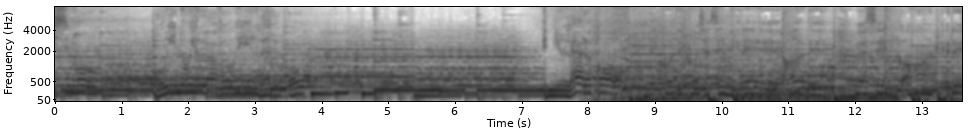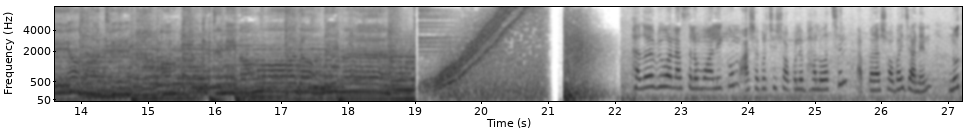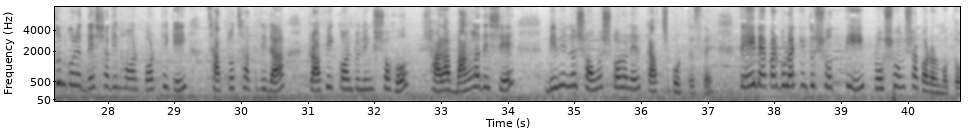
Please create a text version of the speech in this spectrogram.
missing home. Only know you love her when you let her go. And you let her go. देखो देखो जैसे मेरे Everyone আসসালামু আলাইকুম। আশা করছি সকলে ভালো আছেন। আপনারা সবাই জানেন, নতুন করে দেশ স্বাধীন হওয়ার পর থেকেই ছাত্রছাত্রীরা ট্রাফিক কন্ট্রোলিং সহ সারা বাংলাদেশে বিভিন্ন সংস্করণের কাজ করতেছে। তো এই ব্যাপারগুলো কিন্তু সত্যি প্রশংসা করার মতো।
